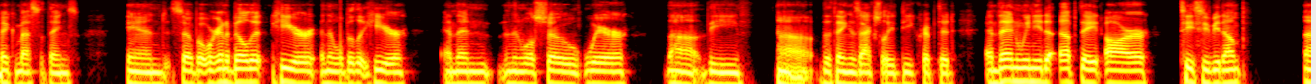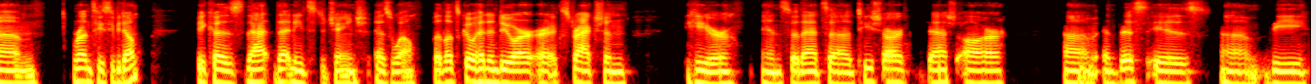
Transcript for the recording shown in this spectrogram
make a mess of things. And so, but we're going to build it here, and then we'll build it here, and then and then we'll show where uh, the uh, the thing is actually decrypted. And then we need to update our TCP dump, um, run TCP dump, because that that needs to change as well. But let's go ahead and do our, our extraction here. And so that's uh, tshark dash r, um, and this is um, the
